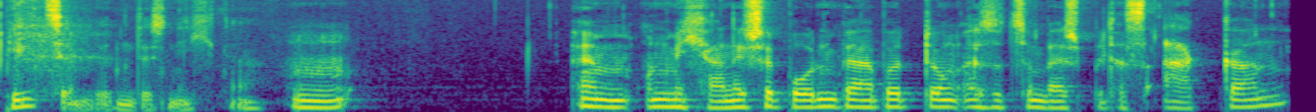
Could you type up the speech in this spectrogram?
Pilze mögen das nicht. Ja. Mhm. Ähm, und mechanische Bodenbearbeitung, also zum Beispiel das Ackern,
